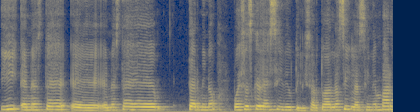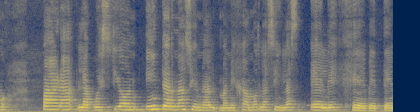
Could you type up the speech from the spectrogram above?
Y en este, eh, en este término, pues es que decide utilizar todas las siglas. Sin embargo, para la cuestión internacional manejamos las siglas LGBT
